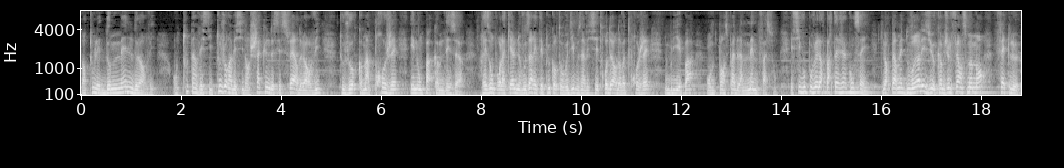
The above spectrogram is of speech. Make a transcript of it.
dans tous les domaines de leur vie, ont tout investi, toujours investi dans chacune de ces sphères de leur vie, toujours comme un projet et non pas comme des heures. Raison pour laquelle ne vous arrêtez plus quand on vous dit vous investissez trop d'heures dans votre projet. N'oubliez pas, on ne pense pas de la même façon. Et si vous pouvez leur partager un conseil qui leur permette d'ouvrir les yeux, comme je le fais en ce moment, faites-le.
